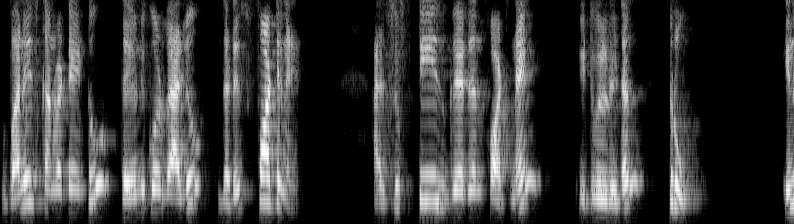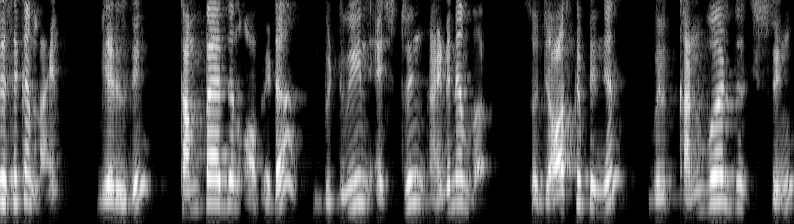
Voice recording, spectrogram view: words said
1 is converted into the Unicode value that is 49. As 50 is greater than 49, it will return true. In the second line, we are using comparison operator between a string and a number. So JavaScript engine will convert this string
